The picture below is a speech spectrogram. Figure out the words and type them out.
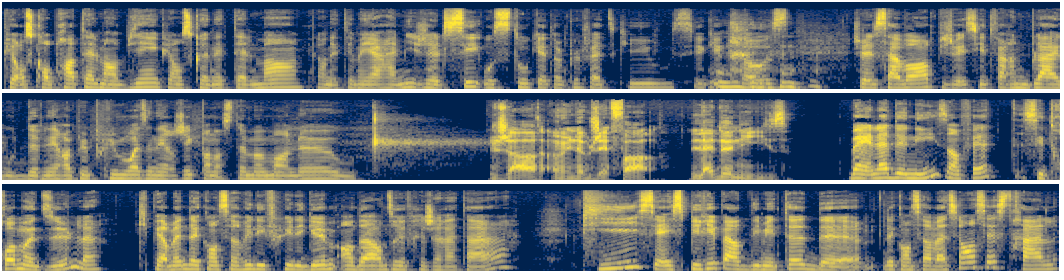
Puis on se comprend tellement bien, puis on se connaît tellement, puis on était meilleurs amis. Je le sais aussitôt qu'elle est un peu fatiguée ou s'il y a quelque chose. je vais le savoir, puis je vais essayer de faire une blague ou de devenir un peu plus moins énergique pendant ce moment-là. Ou... Genre a un objet fort, la Denise. Ben, la Denise, en fait, c'est trois modules qui permettent de conserver des fruits et légumes en dehors du réfrigérateur. Puis, c'est inspiré par des méthodes de, conservation ancestrale.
